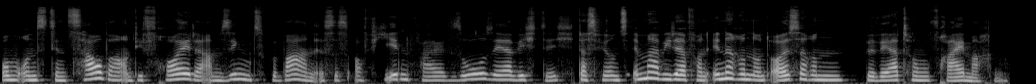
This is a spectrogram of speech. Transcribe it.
um uns den Zauber und die Freude am Singen zu bewahren, ist es auf jeden Fall so sehr wichtig, dass wir uns immer wieder von inneren und äußeren Bewertungen frei machen.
